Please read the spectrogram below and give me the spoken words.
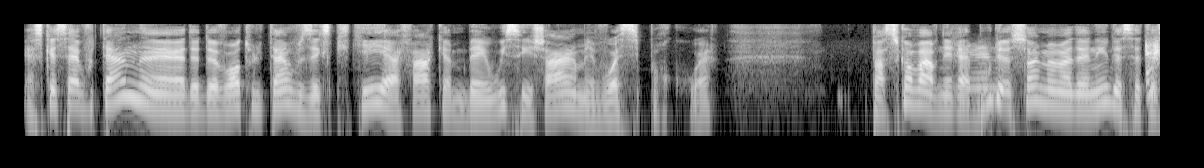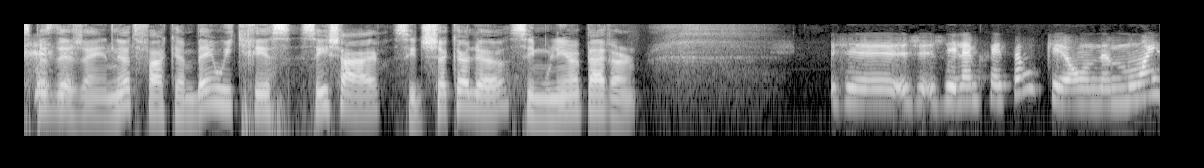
Est-ce que ça vous tanne euh, de devoir tout le temps vous expliquer à faire comme ben oui, c'est cher, mais voici pourquoi? Parce qu'on va en venir à bout de ça à un moment donné, de cette espèce de gêne-là, de faire comme ben oui, Chris, c'est cher, c'est du chocolat, c'est moulé un par un? J'ai l'impression qu'on a moins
